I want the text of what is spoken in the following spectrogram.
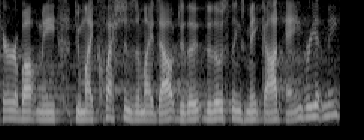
care about me? Do my questions and my doubt, do, the, do those things make God angry at me?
